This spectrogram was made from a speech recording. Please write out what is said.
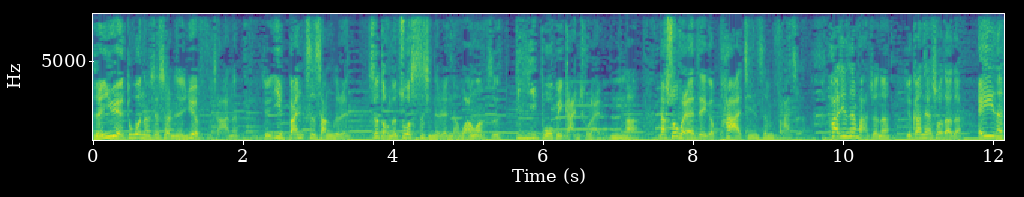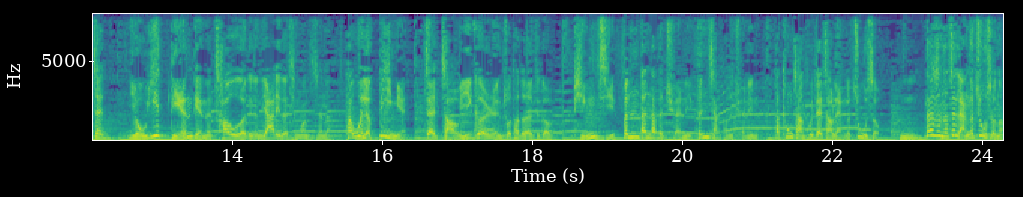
人越多呢，这事儿呢越复杂呢。就一般智商的人，只懂得做事情的人呢，往往是第一波被赶出来的啊。那说回来，这个帕金森法则，帕金森法则呢，就刚才说到的 A 呢，在有一点点的超额这个压力的情况之下呢，他为了避免再找一个人做他的这个评级，分担他的权利，分享他的权利呢，他通常会再找两个助手。嗯，但是呢，这两个助手呢，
